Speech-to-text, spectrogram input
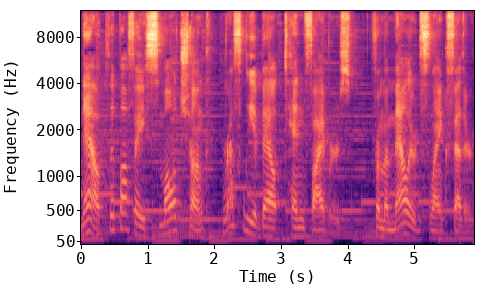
Now clip off a small chunk, roughly about 10 fibers, from a mallard flank feather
